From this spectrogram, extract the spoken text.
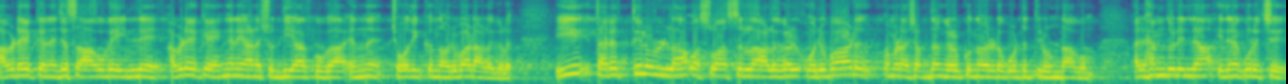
അവിടെയൊക്കെ നജസാവുകയില്ലേ? അവിടെയൊക്കെ എങ്ങനെയാണ് ശുദ്ധിയാക്കുക എന്ന് ചോദിക്കുന്ന ഒരുപാട് ആളുകൾ. ഈ തരത്തിലുള്ള വസ്വാസുള്ള ആളുകൾ ഒരുപാട് നമ്മുടെ ശബ്ദം കേൾക്കുന്നവരുടെ കൂട്ടത്തിൽ ഉണ്ടാകും അലഹമുല്ല ഇതിനെക്കുറിച്ച്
